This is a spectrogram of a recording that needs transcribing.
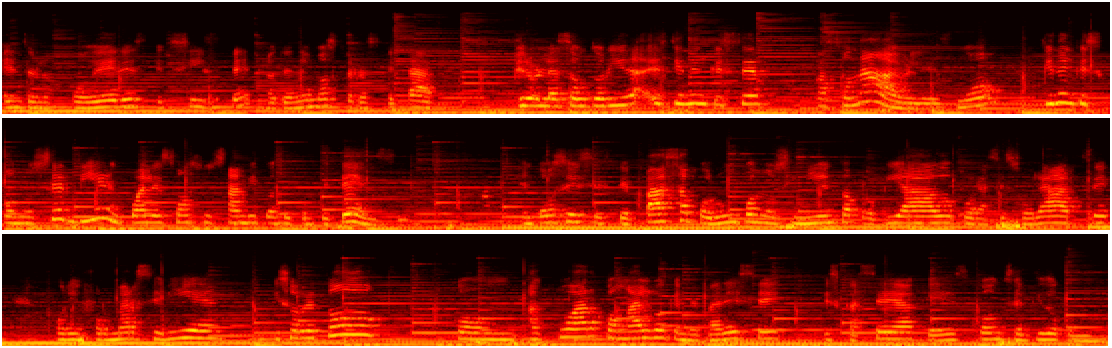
entre los poderes existe, lo tenemos que respetar, pero las autoridades tienen que ser razonables, ¿no? Tienen que conocer bien cuáles son sus ámbitos de competencia. Entonces, este, pasa por un conocimiento apropiado, por asesorarse, por informarse bien y sobre todo con actuar con algo que me parece escasea, que es con sentido común.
